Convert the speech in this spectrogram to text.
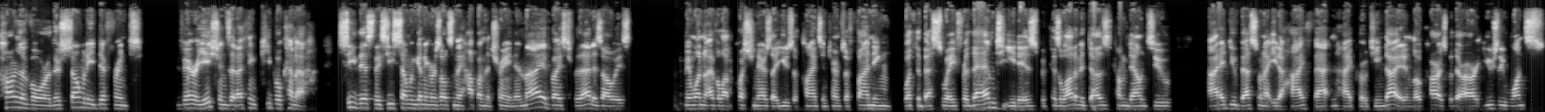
carnivore. There's so many different variations that I think people kind of see this, they see someone getting results and they hop on the train. And my advice for that is always I mean, one, I have a lot of questionnaires I use with clients in terms of finding what the best way for them to eat is, because a lot of it does come down to I do best when I eat a high fat and high protein diet and low carbs, but there are usually once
